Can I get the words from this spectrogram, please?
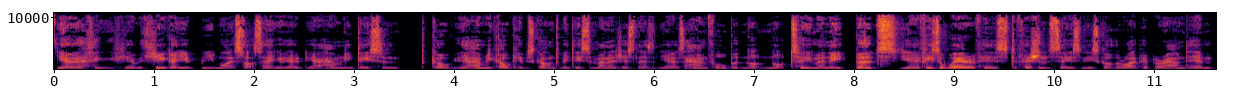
you know, I think you know with Hugo, you you might start saying, you know, you know how many decent goal, you know, how many goalkeepers go on to be decent managers, and there's you know there's a handful, but not not too many. But you know, if he's aware of his deficiencies and he's got the right people around him,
